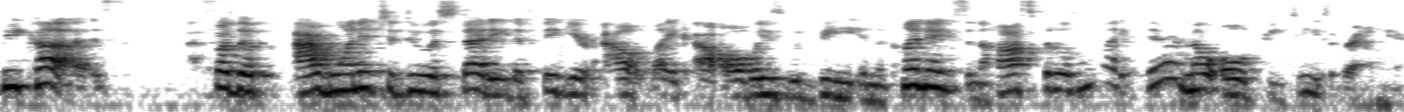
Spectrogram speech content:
Because for the, I wanted to do a study to figure out, like I always would be in the clinics and the hospitals. I'm like, there are no old PTs around here.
